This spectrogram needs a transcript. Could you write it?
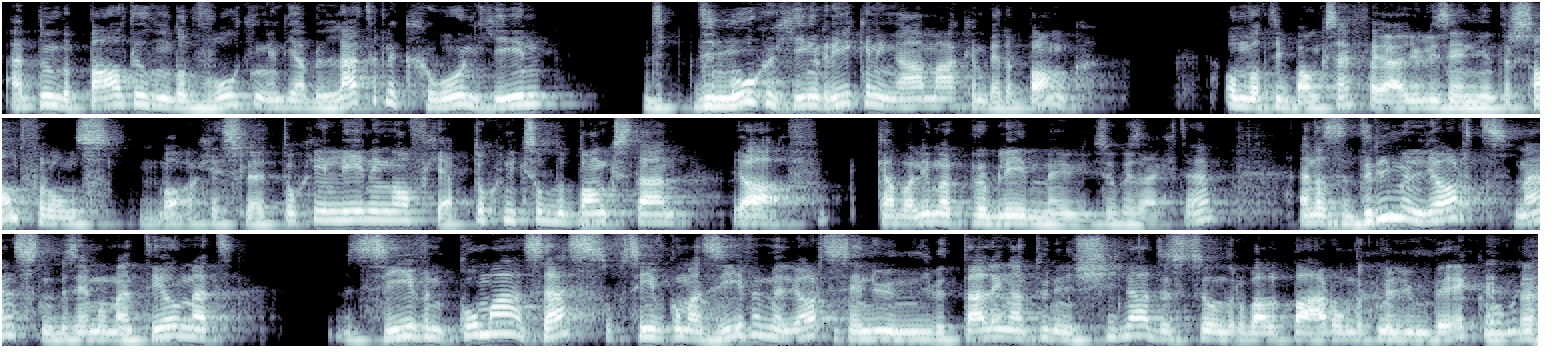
hebben een bepaald deel van de bevolking en die hebben letterlijk gewoon geen, die, die mogen geen rekening aanmaken bij de bank omdat die bank zegt van ja, jullie zijn niet interessant voor ons. Hmm. Maar jij sluit toch geen lening af, je hebt toch niks op de bank staan. Ja, ik heb alleen maar problemen met u, zo gezegd. Hè? En dat is 3 miljard mensen. We zijn momenteel met 7,6 of 7,7 miljard. Ze zijn nu een nieuwe telling aan het doen in China, dus er zullen er wel een paar honderd miljoen bij komen.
